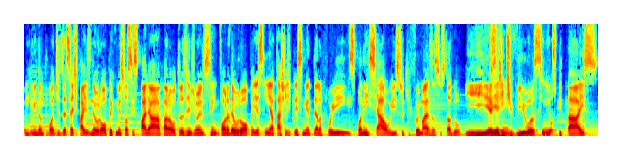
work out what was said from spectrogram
se não me engano, por volta de 17 países na Europa e começou a se espalhar para outras regiões assim, fora da Europa. E assim, a taxa de crescimento dela foi exponencial. Isso que foi mais assustador. E aí a Sim. gente viu, assim, hospitais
